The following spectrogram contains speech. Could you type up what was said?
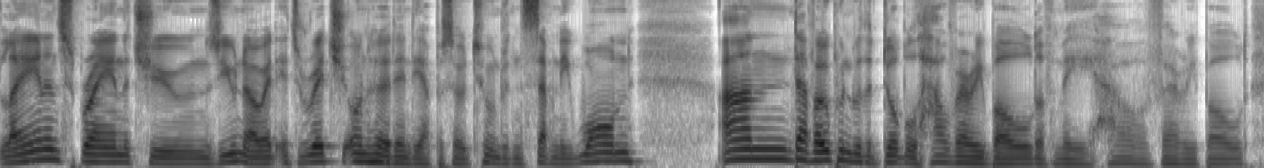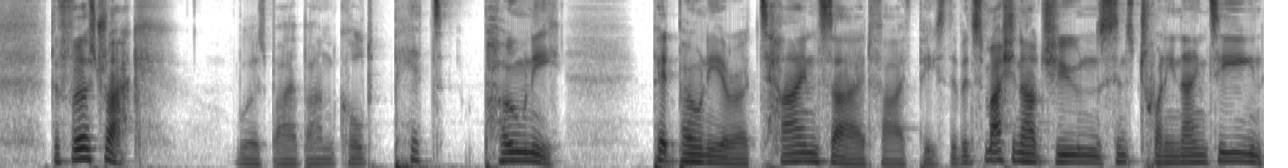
laying and spraying the tunes. You know it. It's Rich Unheard Indie episode 271. And I've opened with a double. How very bold of me. How very bold. The first track was by a band called Pit Pony. Pit Pony are a Tyneside five piece. They've been smashing out tunes since 2019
